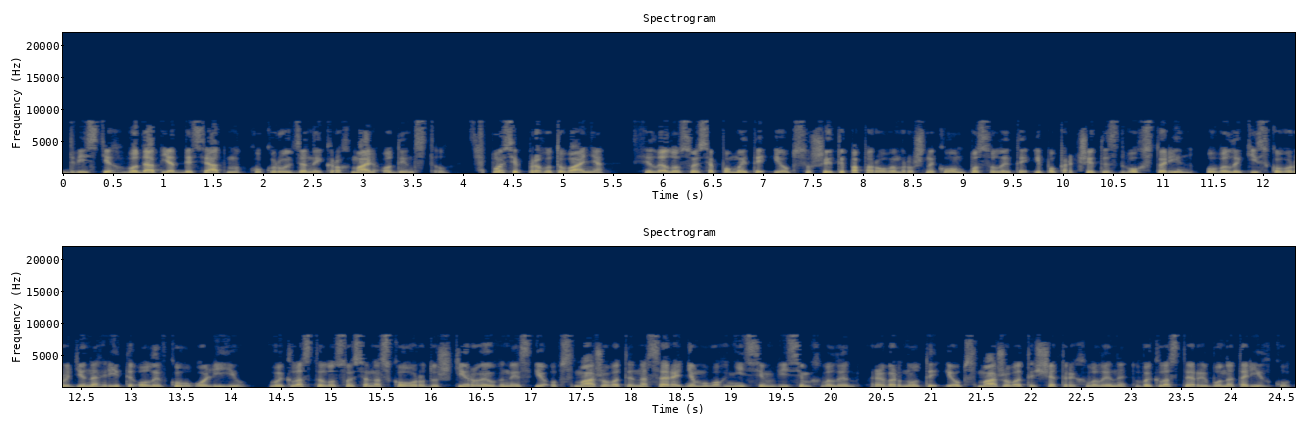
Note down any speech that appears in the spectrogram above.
200 г, вода 50 м, кукурудзяний крохмаль 1 стл. Спосіб приготування Філе лосося помити і обсушити паперовим рушником, посолити і поперчити з двох сторін, у великій сковороді нагріти оливкову олію, викласти лосося на сковороду шкірою вниз і обсмажувати на середньому вогні 7-8 хвилин, перевернути і обсмажувати ще 3 хвилини, викласти рибу на тарілку,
